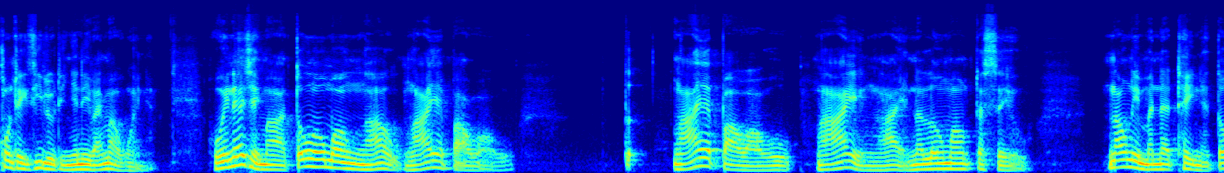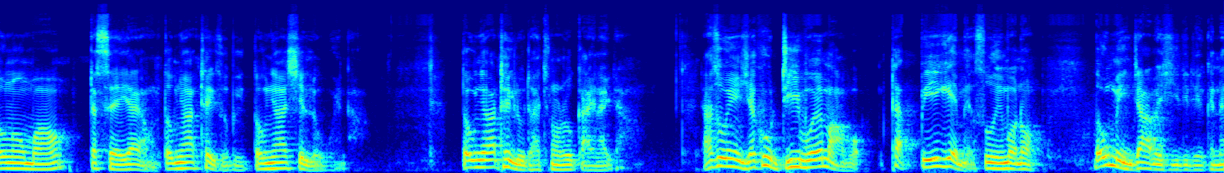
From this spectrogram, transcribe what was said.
ခွန်ထိပ်စီလို့ဒီညနေပိုင်းမှာဝင်တယ်ဝင်တဲ့အချိန်မှာသုံးလုံးပေါင်း9ကို9ရဲ့ပါဝါကို9ရဲ့ပါဝါကို9ရဲ့9ရဲ့နှလုံးပေါင်း10ကိုနှောင်းနေမနဲ့ထိတ်နေသုံးလုံးပေါင်း10ရိုက်အောင်3ညထိတ်ဆိုပြီး3ည8လို့ဝင်တာ3ညထိတ်လို့ဒါကျွန်တော်တို့ကင်လိုက်တာဒါဆိုရင်ယခုဒီပွဲမှာပေါ့ ထပ်ပေးခဲ့မယ်ဆိုရင်ပေါ့နော်သုံးမင်ကြပဲရှိသေးတယ်ခဏ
